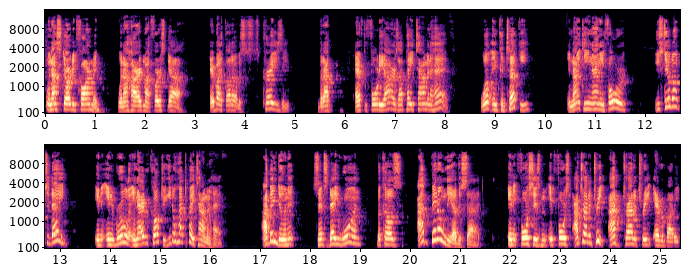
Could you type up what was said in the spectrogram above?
When I started farming, when I hired my first guy, everybody thought I was crazy. But I, after 40 hours, I paid time and a half. Well, in Kentucky, in 1994, you still don't today. In, in rural, in agriculture, you don't have to pay time and a half. I've been doing it since day one because I've been on the other side. And it forces it forces, I try to treat, I try to treat everybody,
